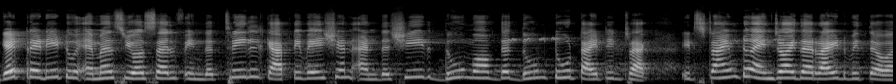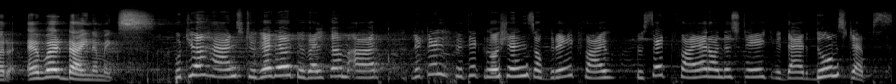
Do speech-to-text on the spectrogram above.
Get ready to immerse yourself in the thrill, captivation, and the sheer doom of the Dhoom 2 title track. It's time to enjoy the ride with our ever dynamics. Put your hands together to welcome our little Hrithik Roshans of grade 5 to set fire on the stage with their Dhoom steps.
